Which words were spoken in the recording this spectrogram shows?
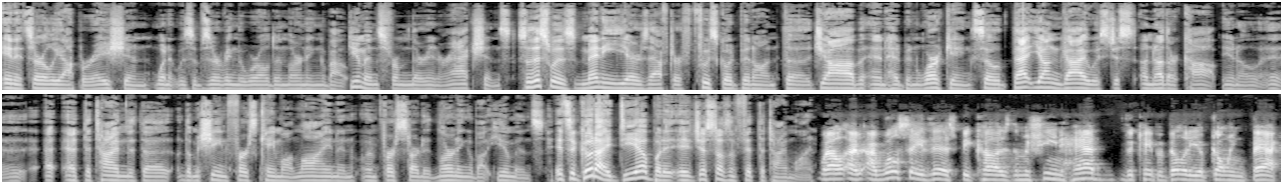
in its early operation when it was observing the world and learning about humans from their interactions. So this was many years after Fusco had been on the job and had been working. So that young guy was just another cop, you know, uh, at, at the time that the, the machine first came online and, and first started learning about humans. It's a good idea, but it, it just doesn't fit the timeline. Well, I, I will say this because the machine had the capability of going back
